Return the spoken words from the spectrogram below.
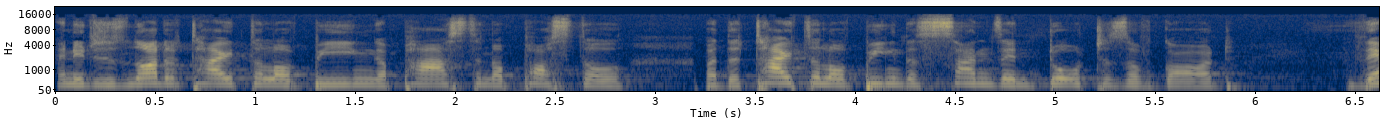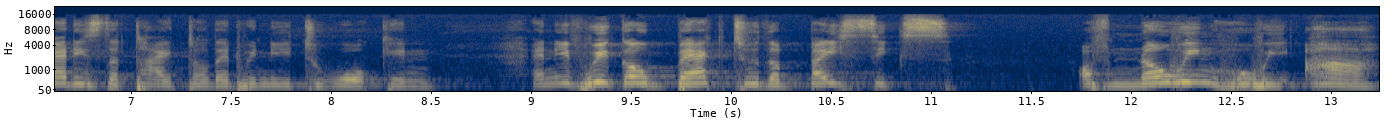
And it is not a title of being a pastor and apostle, but the title of being the sons and daughters of God. That is the title that we need to walk in. And if we go back to the basics of knowing who we are,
